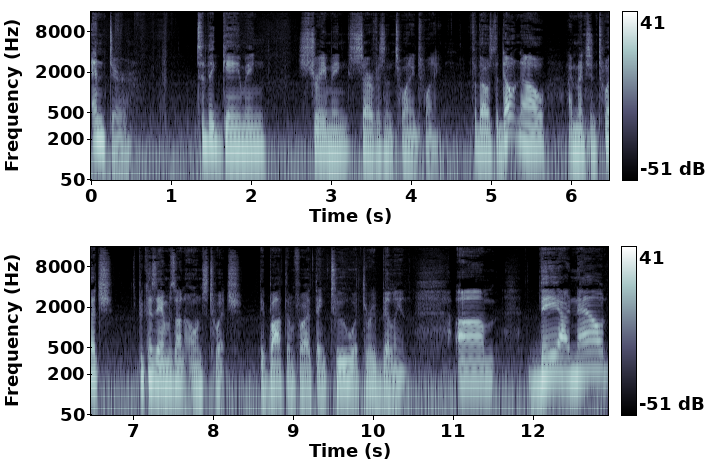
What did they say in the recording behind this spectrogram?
enter to the gaming streaming service in 2020. For those that don't know, I mentioned Twitch. It's because Amazon owns Twitch. They bought them for I think two or three billion. Um, they are now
